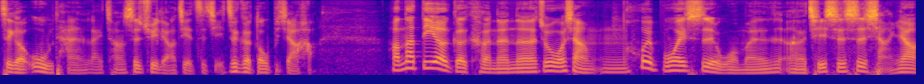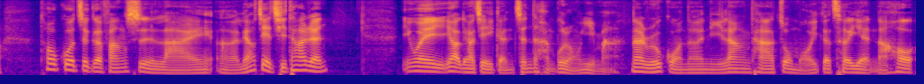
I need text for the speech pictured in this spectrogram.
这个物谈，来尝试去了解自己，这个都比较好。好，那第二个可能呢，就我想，嗯，会不会是我们呃，其实是想要透过这个方式来呃了解其他人，因为要了解一个人真的很不容易嘛。那如果呢，你让他做某一个测验，然后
